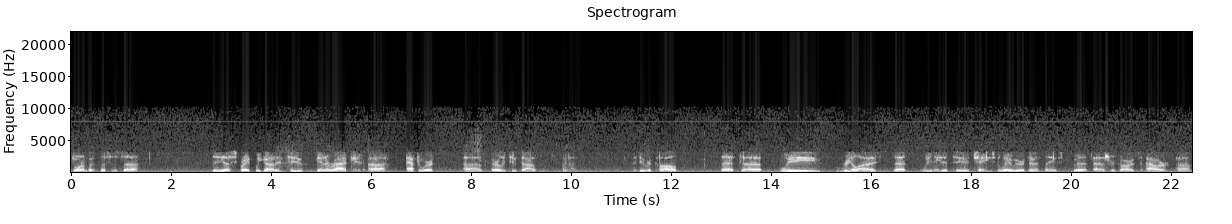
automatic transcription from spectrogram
Storm, but this is, uh, the uh, scrape we got into in Iraq, uh, afterward, uh, early 2000s. Uh, I do recall that we realized that we needed to change the way we were doing things with, as regards our um,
